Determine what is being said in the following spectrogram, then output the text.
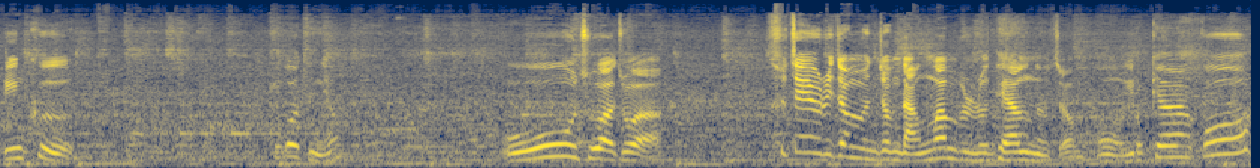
링크 뜨거든요. 오, 좋아, 좋아. 수제 요리 전문점 낭만블루 대학로점. 어, 이렇게 하고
